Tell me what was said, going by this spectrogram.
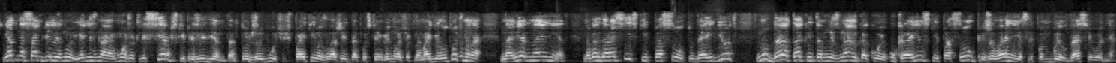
я на самом деле, ну, я не знаю, может ли сербский президент, там, тот же Вучич, пойти возложить, допустим, веночек на могилу Тутмана, наверное, нет. Но когда российский посол туда идет, ну да, так и там, не знаю какой, украинский посол, при желании, если бы он был, да, сегодня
